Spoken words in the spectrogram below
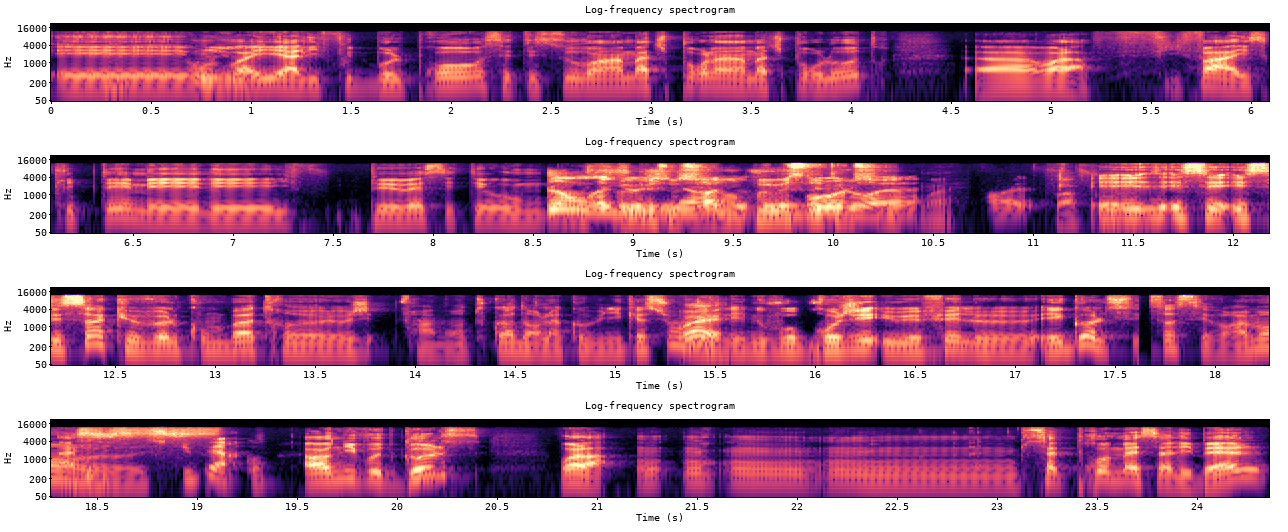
et on le voyait à l'eFootball Pro, c'était souvent un match pour l'un, un match pour l'autre. Euh, voilà, FIFA est scripté, mais les PES étaient au Jeu en règle PES, générale de c'était football, ouais. Ouais. Faut- Et, et c'est et c'est ça que veulent combattre, euh, j'ai- enfin, en tout cas dans la communication, Ouais. les, nouveaux projets UFL euh, et Goal. C'est ça, c'est vraiment Ah, euh, c'est- super quoi. Alors, au niveau de goals, voilà, on- on- on- on- cette promesse, elle est belle.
